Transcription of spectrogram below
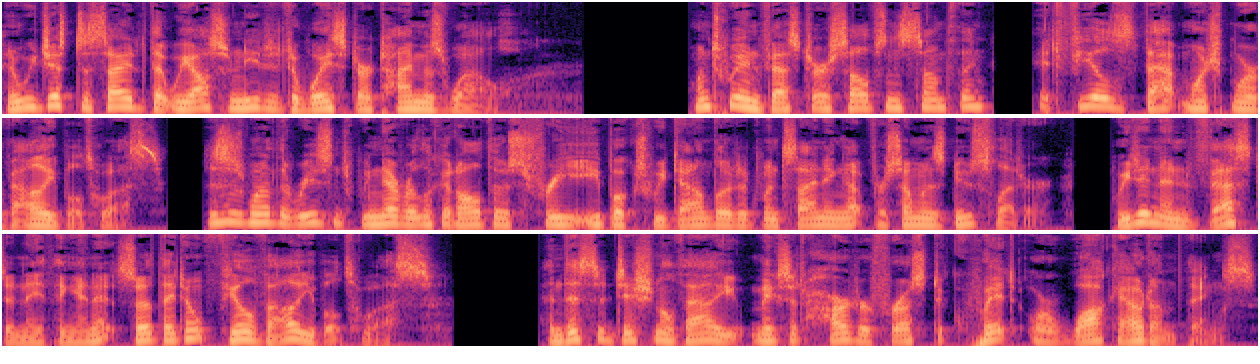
and we just decided that we also needed to waste our time as well. Once we invest ourselves in something, it feels that much more valuable to us. This is one of the reasons we never look at all those free ebooks we downloaded when signing up for someone's newsletter. We didn't invest anything in it, so they don't feel valuable to us. And this additional value makes it harder for us to quit or walk out on things.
